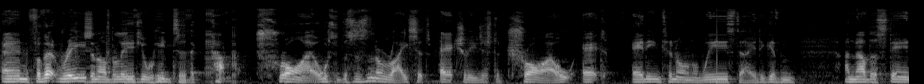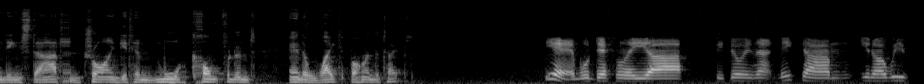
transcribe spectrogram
And for that reason, I believe you'll head to the Cup trial. So this isn't a race; it's actually just a trial at Addington on Wednesday to give him another standing start and try and get him more confident and awake behind the tapes? Yeah, we'll definitely uh, be doing that, Nick. Um, you know, we've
